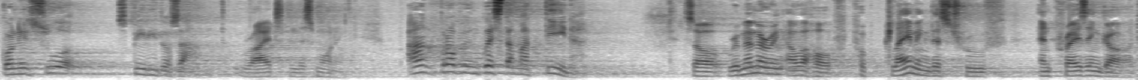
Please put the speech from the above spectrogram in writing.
con il suo Spirito Santo, right. An- proprio in questa mattina. So, remembering our hope, proclaiming this truth, and praising God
